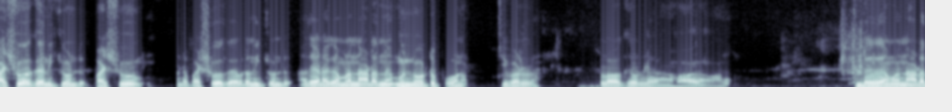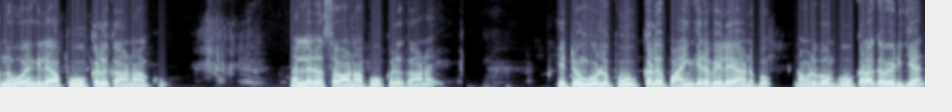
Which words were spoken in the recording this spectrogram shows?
പശുവൊക്കെ നിൽക്കുന്നുണ്ട് പശുവും പശുവൊക്കെ അവിടെ നിൽക്കുന്നുണ്ട് അത് കണക്ക് നമ്മൾ നടന്ന് മുന്നോട്ട് പോകണം ഇച്ചിരി വെള്ളം വെള്ളമൊക്കെ ഉള്ള ആ ഭാഗമാണ്. ഇത് നമ്മൾ നടന്നു പോയെങ്കിൽ ആ പൂക്കൾ കാണാക്കൂ. നല്ല രസമാണ് ആ പൂക്കൾ കാണാൻ. ഏറ്റവും കൂടുതൽ പൂക്കൾ ഭയങ്കര വിലയാണ് ഇപ്പം. നമ്മളിപ്പം പൂക്കളൊക്കെ മേടിക്കാൻ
